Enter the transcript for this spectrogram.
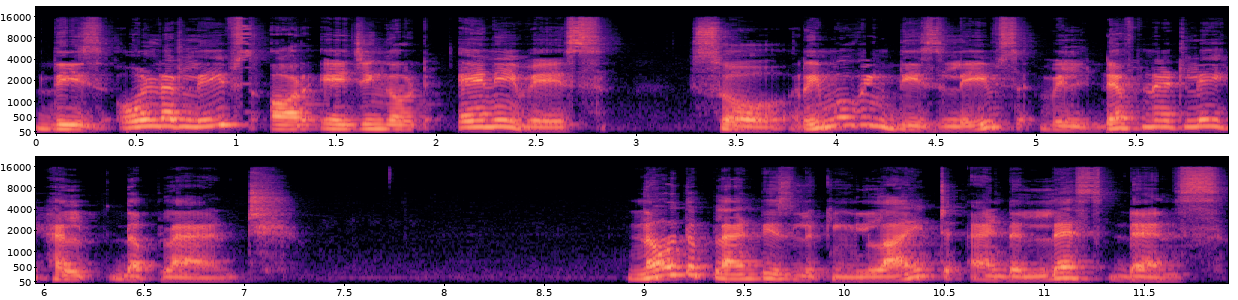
These older leaves are aging out anyways. So removing these leaves will definitely help the plant. Now the plant is looking light and less dense.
